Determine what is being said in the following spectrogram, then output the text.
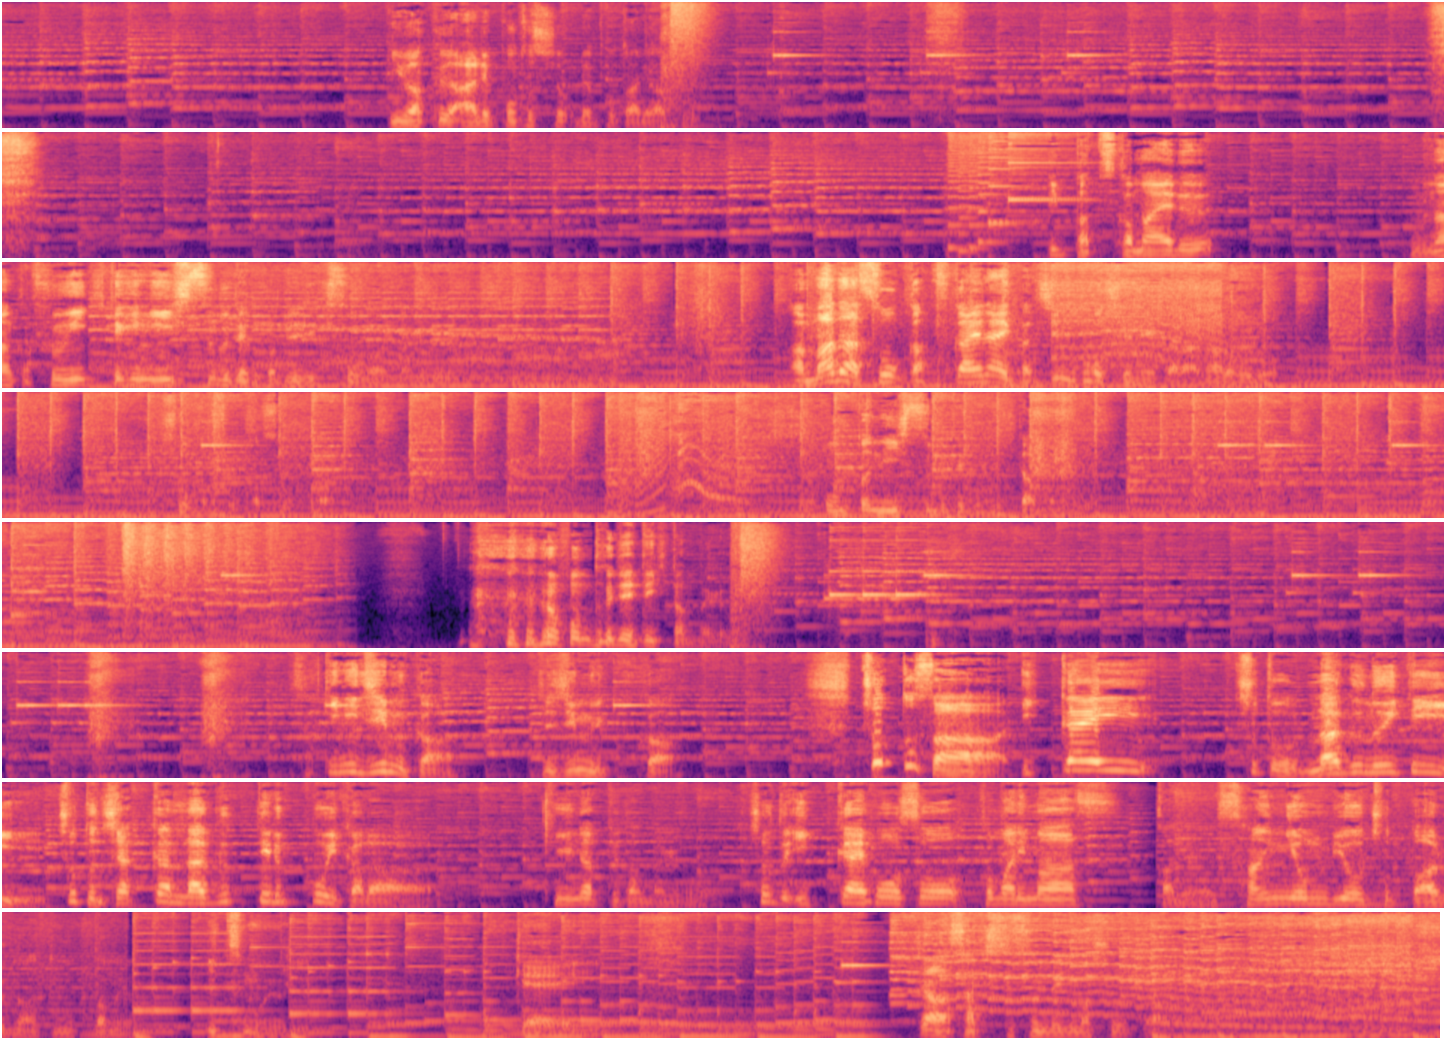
いわく、あ、レポートしよう。レポートありがとう。ピッパ捕まえる？なんか雰囲気的に石つぶてとか出てきそうなんだけど。あ、まだそうか、使えないか、ジム倒してねえから。なるほど。本当に石ぶて出てきたんだけど。本当に出てきたんだけど。先にジムか？じゃ、ジム行くか。ちょっとさ、一回、ちょっとラグ抜いていい？ちょっと若干ラグってるっぽいから、気になってたんだけど。ちょっと一回放送止まります。かね、3、4秒ちょっとあるなと思ったのよ。いつもより。オッケー。じゃあ先進んでいきましょうか。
